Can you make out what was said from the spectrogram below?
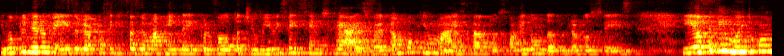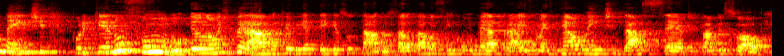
e no primeiro mês eu já consegui fazer uma renda aí por volta de R$ 1.600, foi até um pouquinho mais, tá? Tô só arredondando para vocês. E eu fiquei muito contente, porque no fundo eu não esperava que eu ia ter resultados, tá? Eu tava assim com o pé atrás, mas realmente dá certo, tá, pessoal?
